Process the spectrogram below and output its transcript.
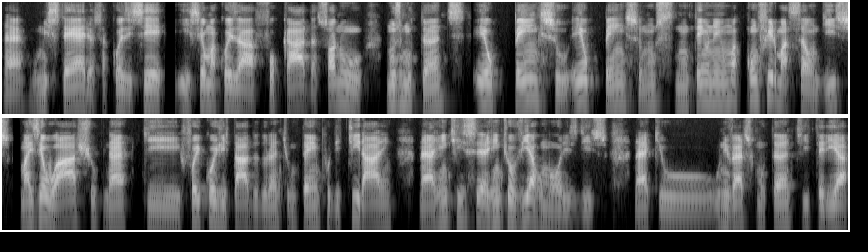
né? O mistério, essa coisa, e ser, e ser uma coisa focada só no, nos mutantes. Eu penso, eu penso, não, não tenho nenhuma confirmação disso, mas eu acho, né, que foi cogitado durante um tempo de tirarem, né? A gente a gente ouvia rumores disso, né? Que o universo mutante teria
